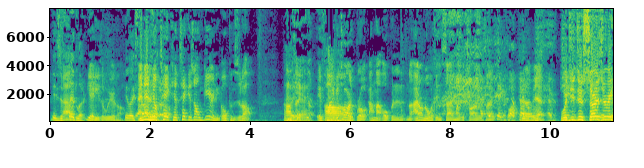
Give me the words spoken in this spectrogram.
He's a Uh, fiddler. yeah, he's a weirdo. He likes and then he'll take he'll take his own gear and he opens it up. Oh, he's like, yeah. "You know, if my Oh. guitar's broke, I'm not opening it. No, I don't know what the inside of my guitar looks like. Take apart You know, yeah. Would you do surgery?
